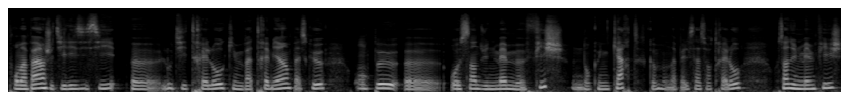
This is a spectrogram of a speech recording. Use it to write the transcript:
Pour ma part, j'utilise ici euh, l'outil Trello qui me va très bien parce que on peut euh, au sein d'une même fiche, donc une carte comme on appelle ça sur Trello, au sein d'une même fiche,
